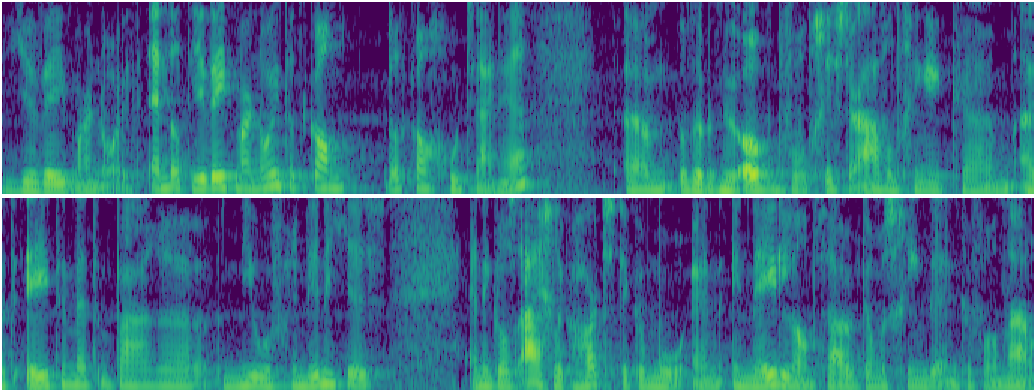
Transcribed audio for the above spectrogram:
je weet maar nooit. En dat je weet maar nooit, dat kan, dat kan goed zijn. Hè? Um, dat heb ik nu ook. Bijvoorbeeld gisteravond ging ik um, uit eten met een paar uh, nieuwe vriendinnetjes. En ik was eigenlijk hartstikke moe. En in Nederland zou ik dan misschien denken van, nou,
